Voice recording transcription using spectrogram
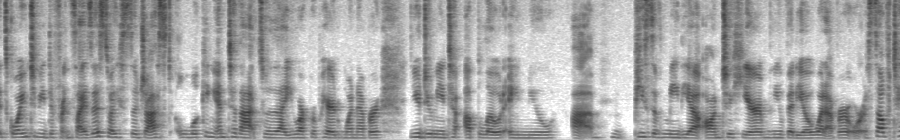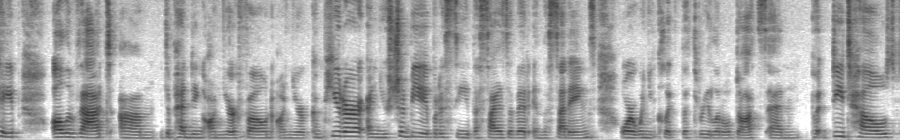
it's going to be different sizes. So I suggest looking into that so that you are prepared whenever you do need to upload a new uh, piece of media onto here, new video, whatever, or a self-tape, all of that um, depending on your phone, on your computer, and you should be able to see the size of it in the settings or when you click the three little dots and put details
